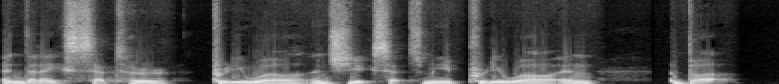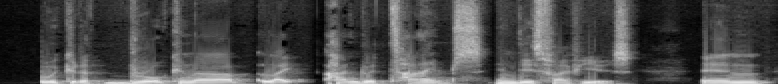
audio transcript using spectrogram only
and that I accept her pretty well and she accepts me pretty well. And but we could have broken up like hundred times in these five years. And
